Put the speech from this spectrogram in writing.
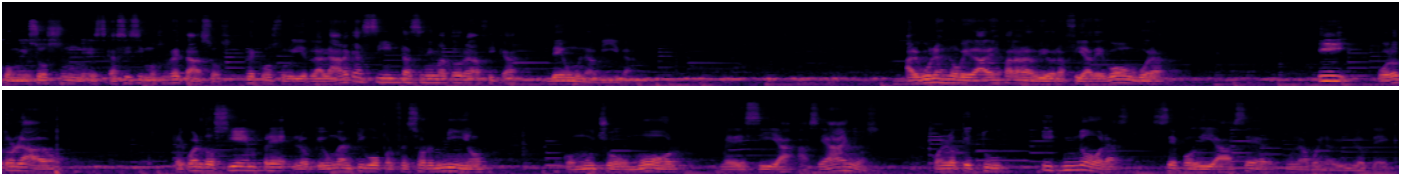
con esos escasísimos retazos reconstruir la larga cinta cinematográfica de una vida. Algunas novedades para la biografía de Góngora y, por otro lado, Recuerdo siempre lo que un antiguo profesor mío, con mucho humor, me decía hace años. Con lo que tú ignoras se podía hacer una buena biblioteca.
